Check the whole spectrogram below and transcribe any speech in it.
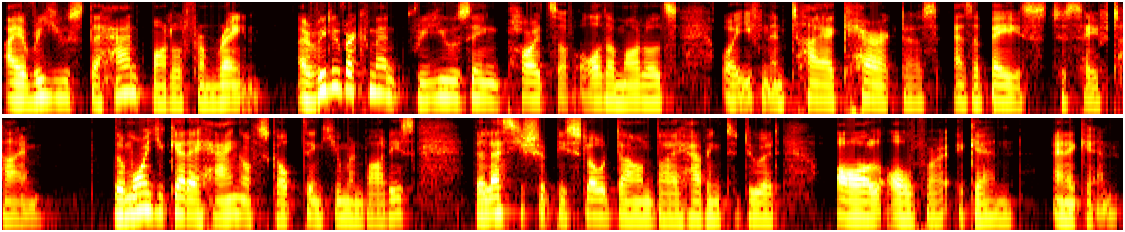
I reused the hand model from Rain. I really recommend reusing parts of older models or even entire characters as a base to save time. The more you get a hang of sculpting human bodies, the less you should be slowed down by having to do it all over again and again.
